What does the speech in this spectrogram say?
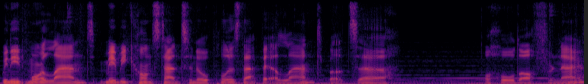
We need more land. Maybe Constantinople is that bit of land, but uh, We'll hold off for now.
